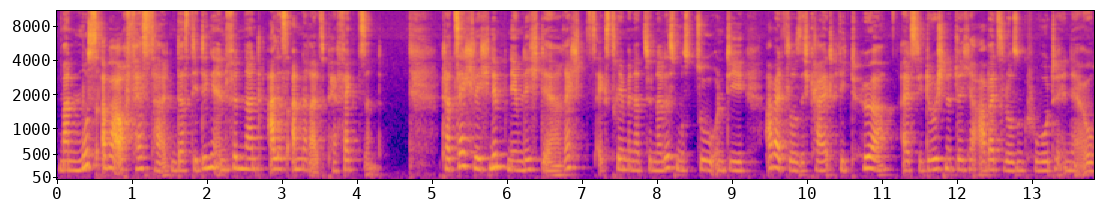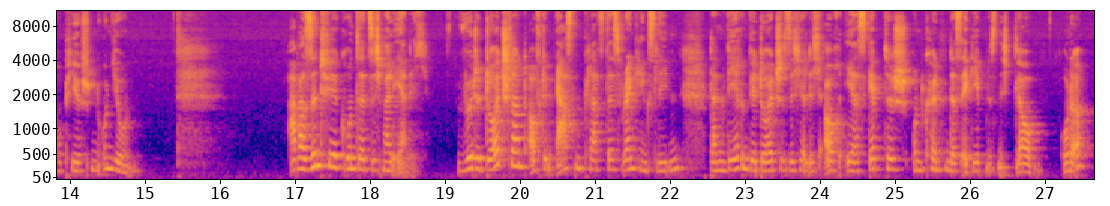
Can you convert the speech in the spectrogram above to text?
Man muss aber auch festhalten, dass die Dinge in Finnland alles andere als perfekt sind. Tatsächlich nimmt nämlich der rechtsextreme Nationalismus zu und die Arbeitslosigkeit liegt höher als die durchschnittliche Arbeitslosenquote in der Europäischen Union. Aber sind wir grundsätzlich mal ehrlich. Würde Deutschland auf dem ersten Platz des Rankings liegen, dann wären wir Deutsche sicherlich auch eher skeptisch und könnten das Ergebnis nicht glauben, oder?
